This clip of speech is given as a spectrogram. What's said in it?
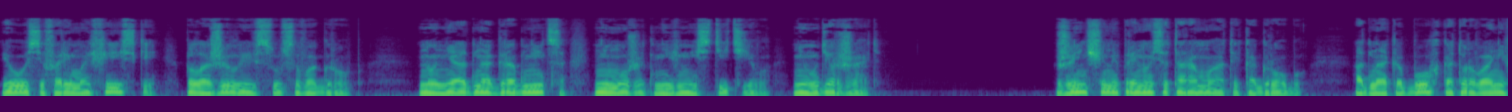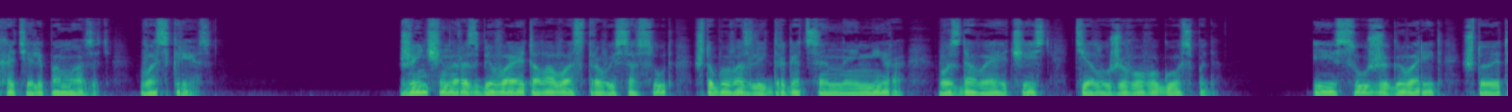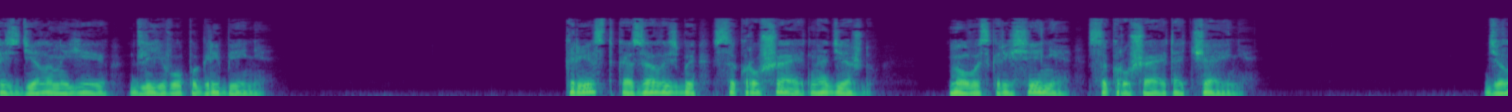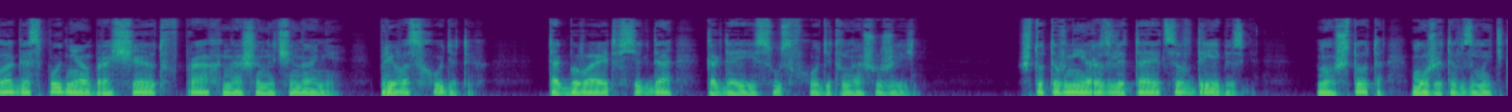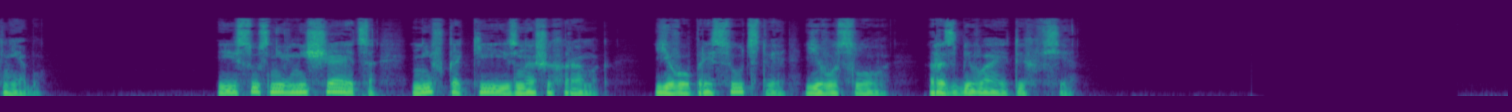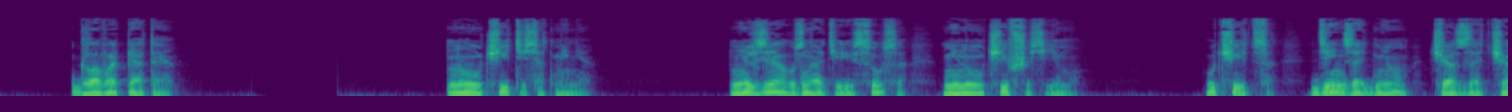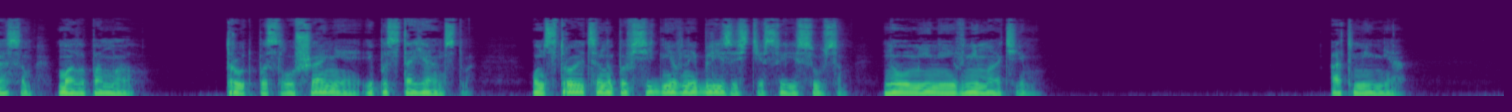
Иосиф Аримофейский положил Иисуса в гроб но ни одна гробница не может ни вместить его, ни удержать. Женщины приносят ароматы к гробу, однако Бог, которого они хотели помазать, воскрес. Женщина разбивает алавастровый сосуд, чтобы возлить драгоценное мира, воздавая честь телу живого Господа. Иисус же говорит, что это сделано ею для его погребения. Крест, казалось бы, сокрушает надежду, но воскресение сокрушает отчаяние. Дела Господни обращают в прах наши начинания, превосходят их. Так бывает всегда, когда Иисус входит в нашу жизнь. Что-то в ней разлетается в дребезги, но что-то может и взмыть к небу. Иисус не вмещается ни в какие из наших рамок. Его присутствие, Его Слово разбивает их все. Глава пятая Научитесь от меня. Нельзя узнать Иисуса, не научившись Ему. Учиться день за днем, час за часом, мало-помалу. Труд послушания и постоянства. Он строится на повседневной близости с Иисусом, на умении внимать Ему. От меня.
